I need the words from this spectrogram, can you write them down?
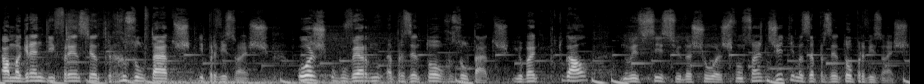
Há uma grande diferença entre resultados e previsões. Hoje o Governo apresentou resultados e o Banco de Portugal, no exercício das suas funções legítimas, apresentou previsões.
